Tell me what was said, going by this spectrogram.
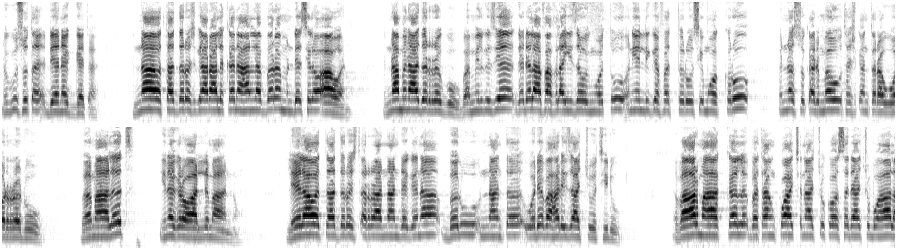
ንጉሱ ደነገጠ። እና ወታደሮች ጋር ልከናህ አልነበረም እንደ ሲለው አዎን እና ምን አደረጉ? በሚል ጊዜ ገደል አፋፍ ላይ ይዘውኝ ወጡ። እኔን ሊገፈትሩ ሲሞክሩ እነሱ ቀድመው ተሽቀንጥረው ወረዱ በማለት ይነግረዋል ማለት ነው። ሌላ ወታደሮች ጠራና እንደገና በሉ እናንተ ወደ ባህር ይዛችሁት ሂዱ። ባህር መካከል በታንኳ ጭናችሁ ከወሰዳችሁ በኋላ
